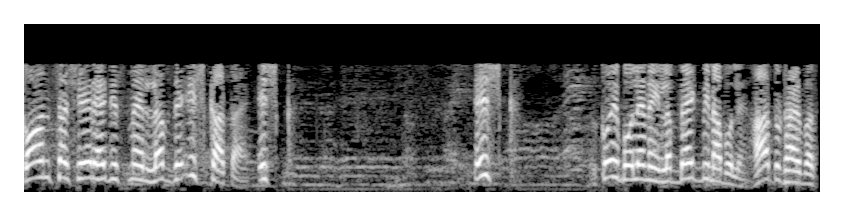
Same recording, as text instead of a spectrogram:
کون سا شعر ہے جس میں لفظ عشق آتا ہے؟ عشق۔ عشق۔ کوئی بولے نہیں لبیک بھی نہ بولے۔ ہاتھ اٹھائے بس۔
